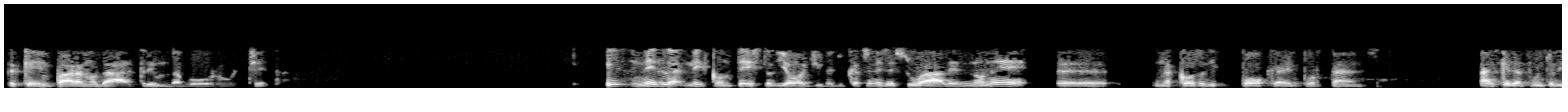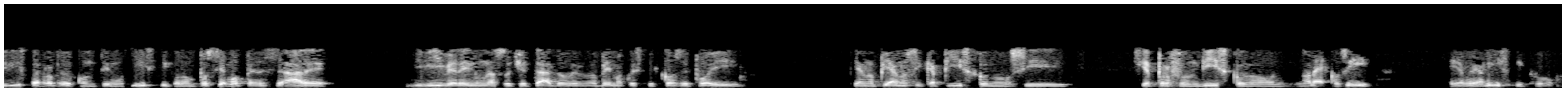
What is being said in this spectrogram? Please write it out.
perché imparano da altri un lavoro, eccetera. E nel, nel contesto di oggi l'educazione sessuale non è eh, una cosa di poca importanza, anche dal punto di vista proprio contenutistico, non possiamo pensare di vivere in una società dove, vabbè, ma queste cose poi piano piano si capiscono, si, si approfondiscono, non è così, è realistico.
